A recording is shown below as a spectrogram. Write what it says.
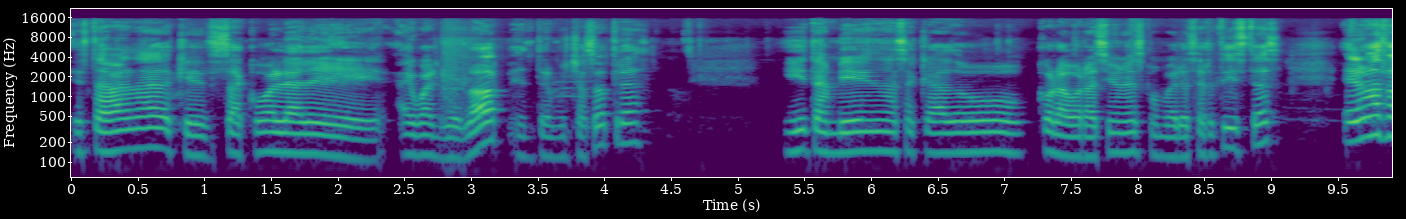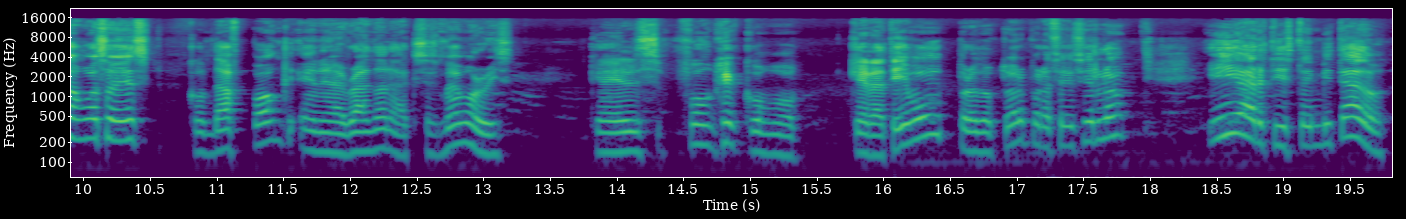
esta banda que sacó la de I Want Your Love, entre muchas otras. Y también ha sacado colaboraciones con varios artistas. El más famoso es con Daft Punk en el Random Access Memories, que él funge como creativo, productor, por así decirlo, y artista invitado,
